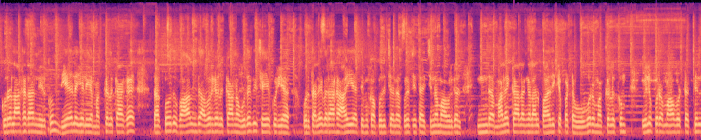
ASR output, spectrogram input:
குரலாக தான் இருக்கும். ஏழை எளிய மக்களுக்காக தற்போது வாழ்ந்து அவர்களுக்கான உதவி செய்யக்கூடிய ஒரு தலைவராக அஇஅதிமுக பொதுச் செயலர் சின்னம்மா அவர்கள் இந்த மழை காலங்களால் பாதிக்கப்பட்ட ஒவ்வொரு மக்களுக்கும் விழுப்புரம் மாவட்டத்தில்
